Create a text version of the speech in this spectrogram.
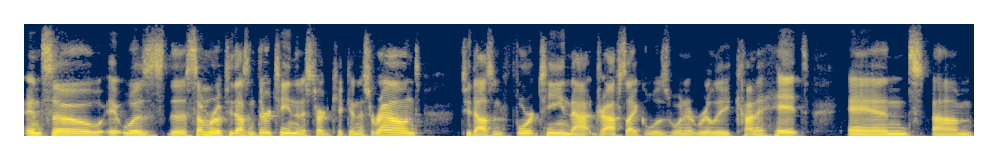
And so it was the summer of 2013 that I started kicking this around. 2014, that draft cycle was when it really kind of hit. And, um,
